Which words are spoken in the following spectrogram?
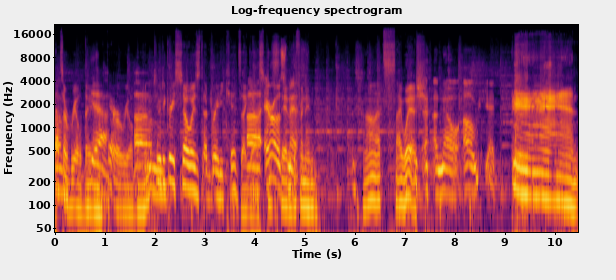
That's a real band. yeah. They're a real band. Um, to a degree, so is the Brady Kids, I guess. uh, guess. 'cause They had a different name. Oh, that's. I wish. Uh, no. Oh shit. and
